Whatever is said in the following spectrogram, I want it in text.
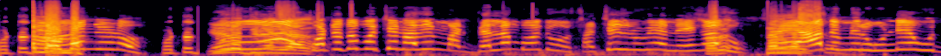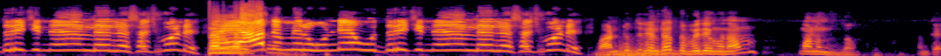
వట్టల్లో తినేది కాదు. పొట్టతో వచ్చే నాది బెల్లం పోదు. సచ్చేది నువ్వే నేను కాదు. సరే. మీరు ఉండే ఉద్ధరించి నేను లేదు చచ్చిపోండి నా యాత మీరు ఉండే ఉద్ధరించి నేను లేదు చచ్చిపోండి వన్ టూ త్రీ అంటే దుబ్బి దిగుదాం మనం అంతే.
